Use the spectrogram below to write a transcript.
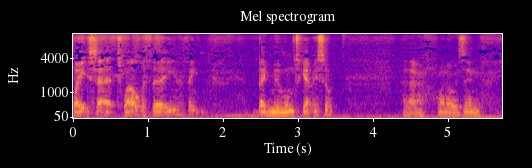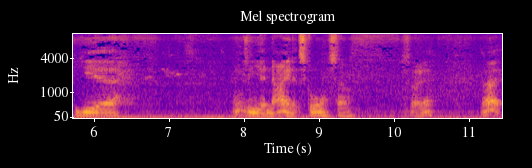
weight set at 12 or 13, I think. Begged my mum to get me some uh, when I was in year. I think it was in year nine at school. So, so yeah. Right,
